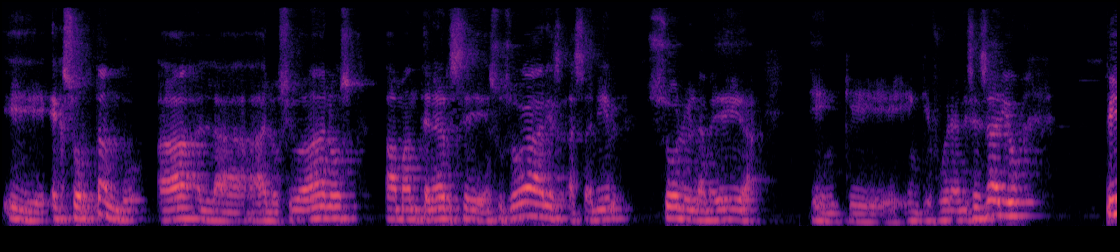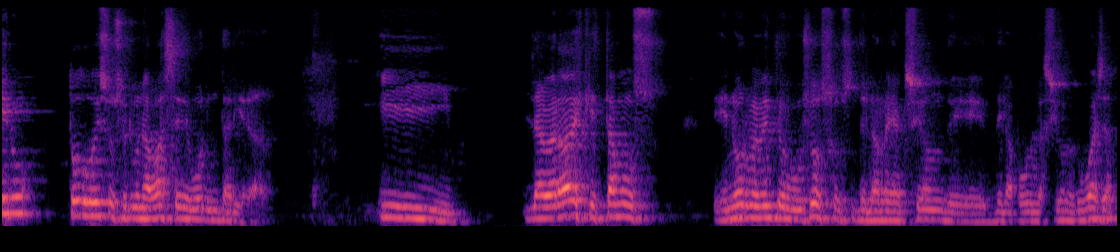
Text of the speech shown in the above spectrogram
eh, exhortando a, los ciudadanos a mantenerse en sus hogares, a salir solo en la medida en que, en que fuera necesario, pero todo eso sobre una base de voluntariedad. Y la verdad es que estamos enormemente orgullosos de la reacción de, la población uruguaya,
